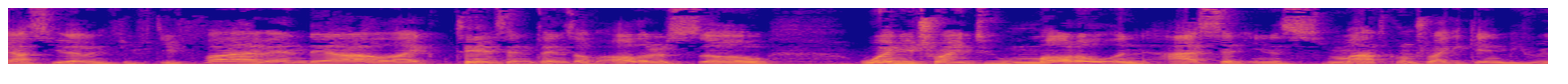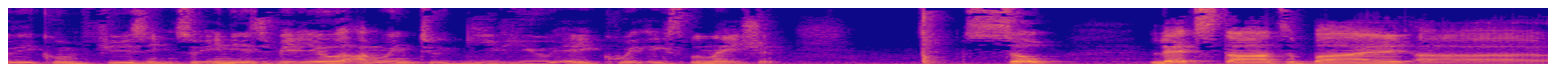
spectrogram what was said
ERC1155, and there are like tens and tens of others. So when you're trying to model an asset in a smart contract, it can be really confusing. So in this video, I'm going to give you a quick explanation. So let's start by uh,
